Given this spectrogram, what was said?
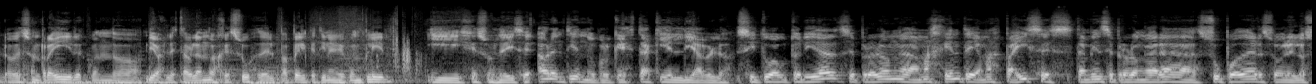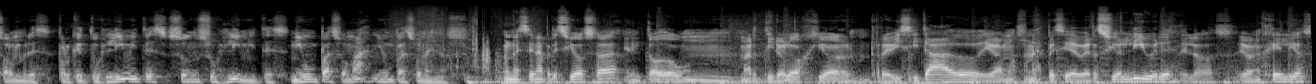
lo ve sonreír cuando Dios le está hablando a Jesús del papel que tiene que cumplir. Y Jesús le dice, ahora entiendo por qué está aquí el diablo. Si tu autoridad se prolonga a más gente y a más países, también se prolongará su poder sobre los hombres, porque tus límites son sus límites, ni un paso más ni un paso menos. Una escena preciosa en todo un martirologio revisitado, digamos, una especie de versión libre de los evangelios,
